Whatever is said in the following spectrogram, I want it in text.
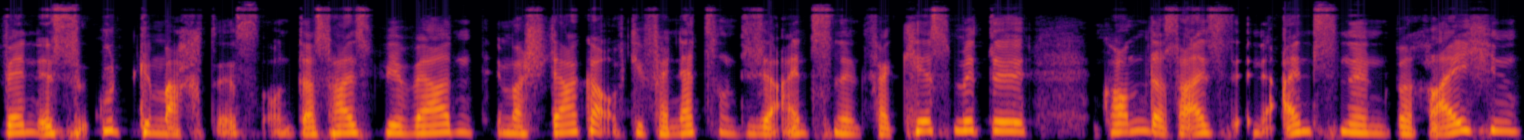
wenn es gut gemacht ist. Und das heißt, wir werden immer stärker auf die Vernetzung dieser einzelnen Verkehrsmittel kommen. Das heißt, in einzelnen Bereichen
